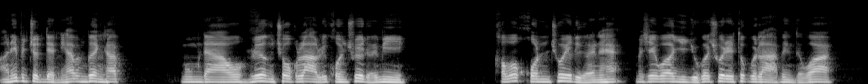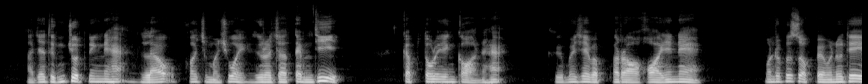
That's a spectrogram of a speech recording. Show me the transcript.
อันนี้เป็นจุดเด่นครับเพื่อนๆครับ มุมดาวเรื่องโชคลาภหรือคนช่วยเหลือมีเขาว่าคนช่วยเหลือนะฮะไม่ใช่ว่าอยู่ๆก็ช่วยได้ทุกเวลาเพียงแต่ว่าอาจจะถึงจุดหนึ่งนะฮะแล้วก็จะมาช่วยคือเราจะเต็มที่ กับตัวเองก่อนนะฮะ คือไม่ใช่แบบรอคอยแน่ๆมนุษย์พฤษภเป็นมนุษย์ที่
